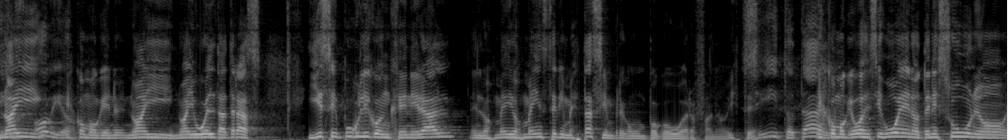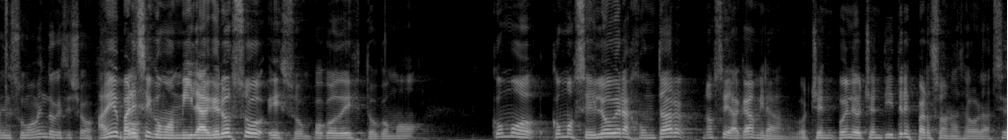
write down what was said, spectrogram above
no hay, obvio. es como que no, no hay, no hay vuelta atrás. Y ese público en general, en los medios mainstream, está siempre como un poco huérfano, ¿viste? Sí, total. Es como que vos decís, bueno, tenés uno en su momento, qué sé yo. A mí me parece como milagroso eso, un poco de esto, como cómo, cómo se logra juntar, no sé, acá mira, ponle 83 personas ahora. Sí,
